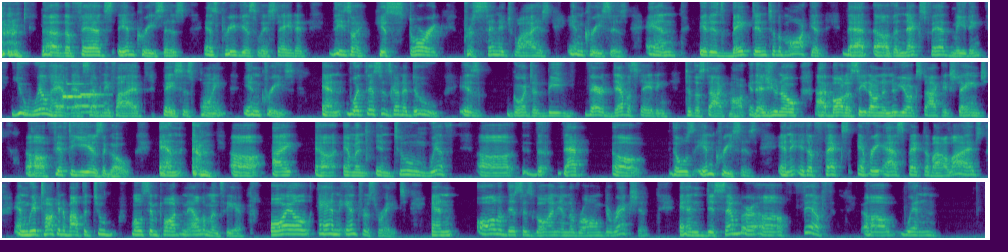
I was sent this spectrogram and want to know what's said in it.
the the Fed's increases, as previously stated, these are historic percentage-wise increases, and it is baked into the market that uh, the next Fed meeting you will have that 75 basis point increase. And what this is going to do is going to be very devastating to the stock market. As you know, I bought a seat on the New York Stock Exchange uh, 50 years ago, and uh, I uh, am in, in, tune with uh, the, that uh, those increases, and it affects every aspect of our lives. And we're talking about the two most important elements here: oil and interest rates. And all of this is going in the wrong direction. And December uh, 5th, uh, when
